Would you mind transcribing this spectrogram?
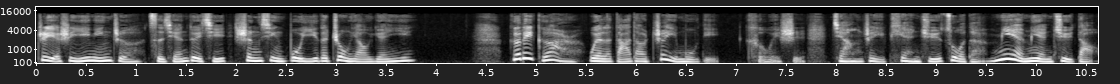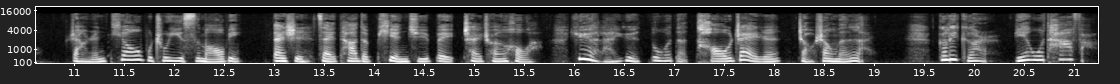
这也是移民者此前对其深信不疑的重要原因。格里格尔为了达到这一目的，可谓是将这一骗局做得面面俱到。让人挑不出一丝毛病，但是在他的骗局被拆穿后啊，越来越多的讨债人找上门来，格里格尔别无他法，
